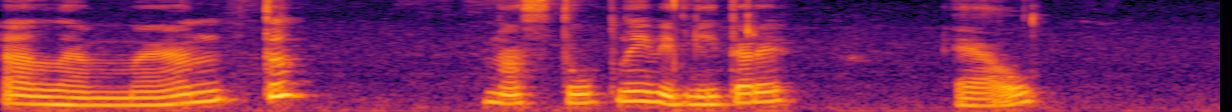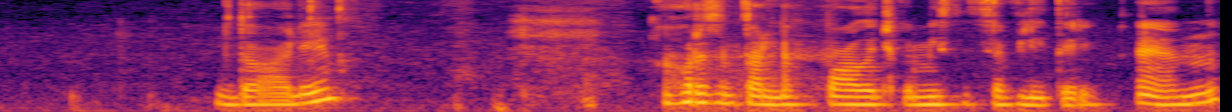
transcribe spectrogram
Елемент. Наступний від літери Л. Далі горизонтальна паличка міститься в літері N.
